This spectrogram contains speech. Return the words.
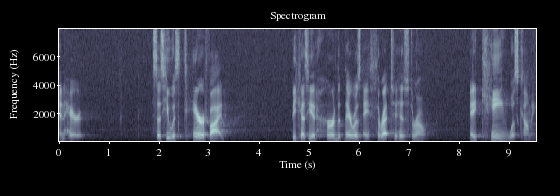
in Herod. It says he was terrified because he had heard that there was a threat to his throne. A king was coming.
